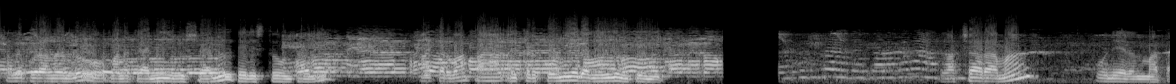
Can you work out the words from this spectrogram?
స్థల పురాణంలో మనకి అన్ని విషయాలు తెలుస్తూ ఉంటాయి. ఆ తర్వాత ఇక్కడ కోనేరు అనేది ఉంటుంది. ద్రాక్షారామ కోనేరు అన్నమాట.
